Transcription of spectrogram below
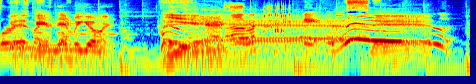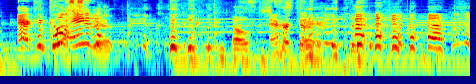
We're get in. in And then we go in. Yes. Alright. That's it. Erica, go in. That's it. Nope. Erica.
